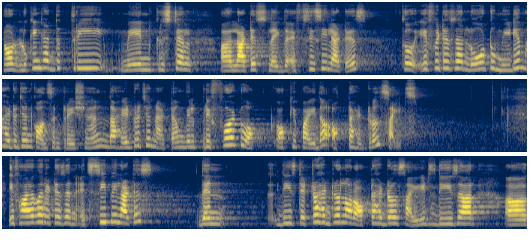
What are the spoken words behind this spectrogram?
Now looking at the 3 main crystal uh, lattice like the FCC lattice. So if it is a low to medium hydrogen concentration the hydrogen atom will prefer to occupy the octahedral sites. If however it is an HCP lattice then these tetrahedral or octahedral sites these are uh,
